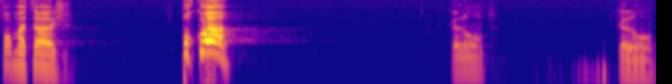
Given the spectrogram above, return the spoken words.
Formatage. Pourquoi? Quelle honte. Quelle honte.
